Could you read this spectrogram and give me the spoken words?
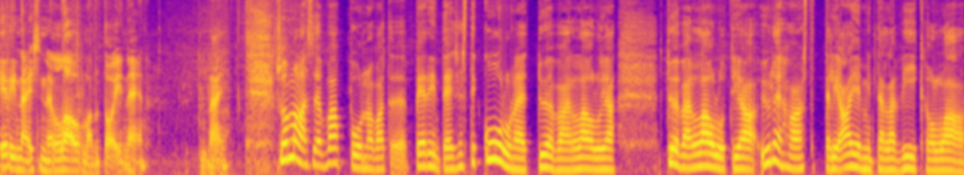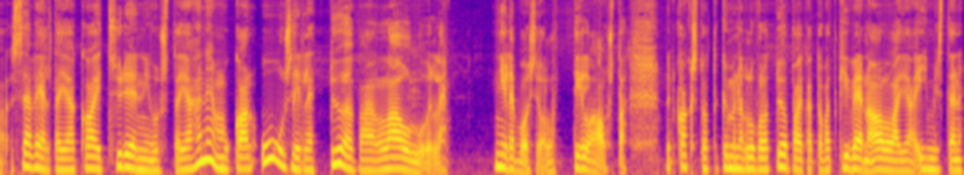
Erinäisine laulantoineen. Kyllä. Näin. Suomalaiseen vappuun ovat perinteisesti kuuluneet työväenlaulu ja työväenlaulut ja Yle haastatteli aiemmin tällä viikolla säveltäjä Kait Sydeniusta ja hänen mukaan uusille työväenlauluille – niille voisi olla tilausta. Nyt 2010-luvulla työpaikat ovat kiven alla ja ihmisten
